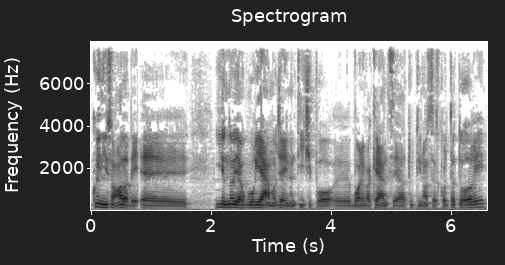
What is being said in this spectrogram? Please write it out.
Quindi insomma, vabbè, eh, io, noi auguriamo già in anticipo eh, buone vacanze a tutti i nostri ascoltatori.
